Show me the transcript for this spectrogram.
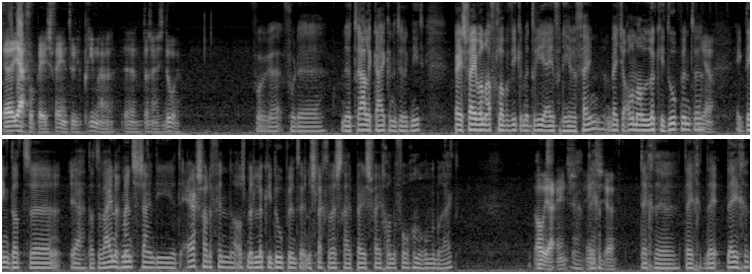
uh, ja, voor PSV natuurlijk prima. Uh, dan zijn ze door. Voor, uh, voor de neutrale kijker natuurlijk niet. PSV won afgelopen weekend met 3-1 van Herenveen. Een beetje allemaal lucky doelpunten. Ja. Ik denk dat, ja, dat er weinig mensen zijn die het erg zouden vinden als met lucky doelpunten in een slechte wedstrijd PSV gewoon de volgende ronde bereikt. Want, oh ja, eens. Ja, eens tegen, ja. Tegen, de, tegen, de, tegen,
